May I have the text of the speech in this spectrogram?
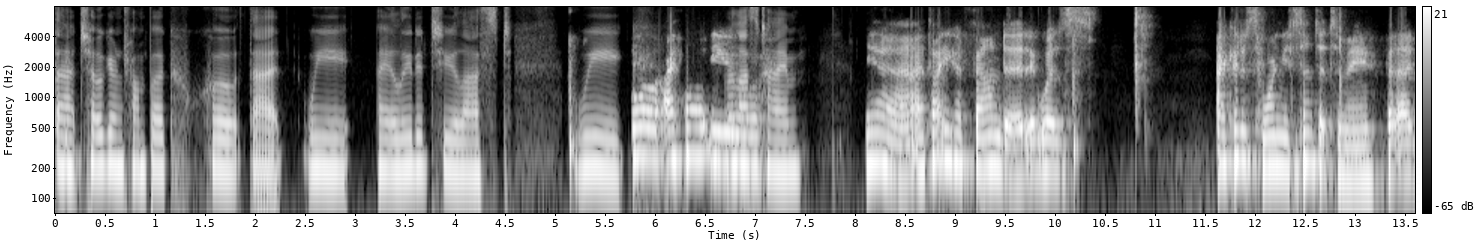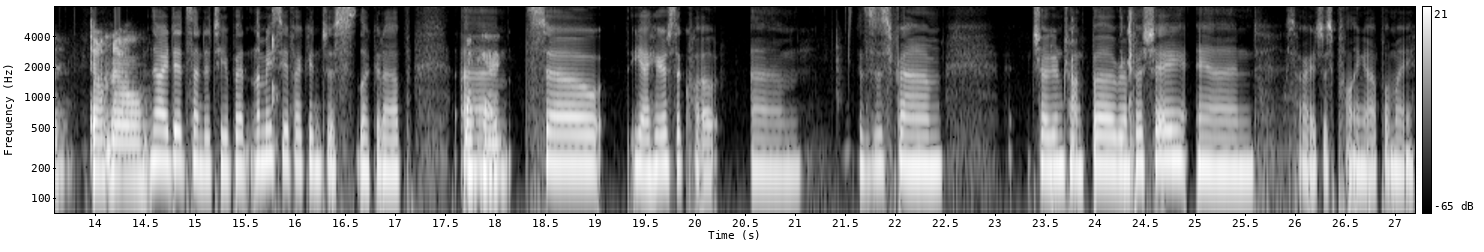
that Chogyam Trungpa quote that we i alluded to last week Well, I thought you. or last time Yeah, I thought you had found it. It was. I could have sworn you sent it to me, but I don't know. No, I did send it to you, but let me see if I can just look it up. Okay. Um, so, yeah, here's the quote. Um, this is from Chogyam Trungpa Rinpoche, and sorry, just pulling up on my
